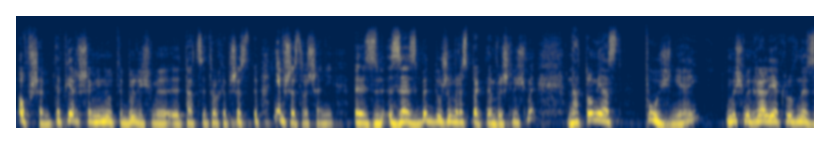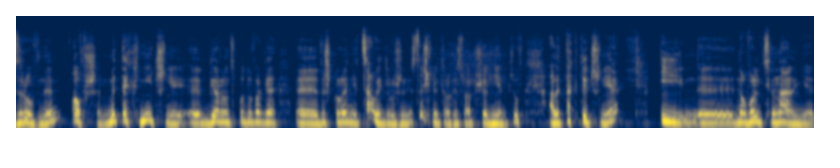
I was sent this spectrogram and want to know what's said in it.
owszem, te pierwsze minuty byliśmy e, tacy trochę przez, nie przestraszeni, e, z, ze zbyt dużym respektem wyszliśmy. Natomiast później myśmy grali jak równy z równym. Owszem, my technicznie, e, biorąc pod uwagę e, wyszkolenie całej drużyny, jesteśmy trochę słabsi od Niemców, ale taktycznie i y, no, wolicjonalnie y,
